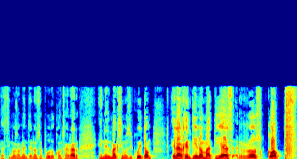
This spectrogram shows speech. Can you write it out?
Lastimosamente no se pudo consagrar en el máximo circuito. El argentino Matías Roskopf,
